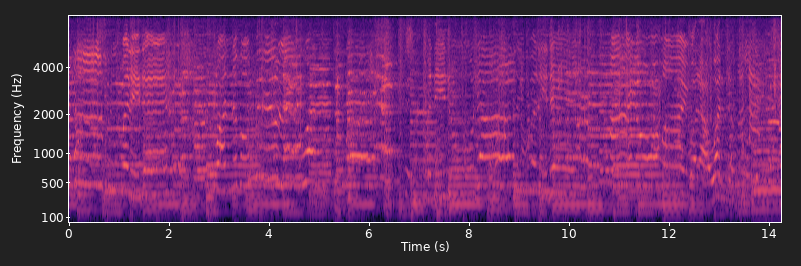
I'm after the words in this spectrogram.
Varire, wonderful my oh my, what a wonderful day.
